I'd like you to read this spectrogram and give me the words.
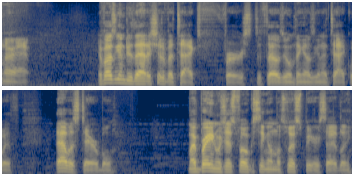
Alright. If I was going to do that, I should have attacked first, if that was the only thing I was going to attack with. That was terrible. My brain was just focusing on the Swift Spear, sadly.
